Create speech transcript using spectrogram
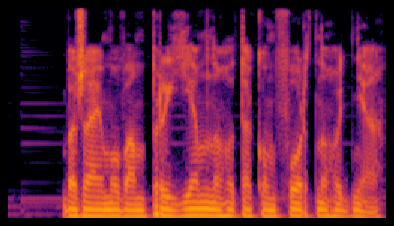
Бажаємо вам приємного та комфортного дня.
